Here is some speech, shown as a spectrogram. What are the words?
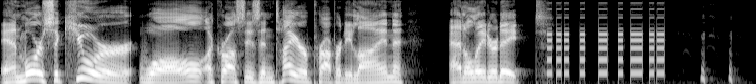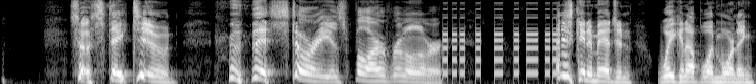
and more secure wall across his entire property line at a later date. so stay tuned. this story is far from over. I just can't imagine waking up one morning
